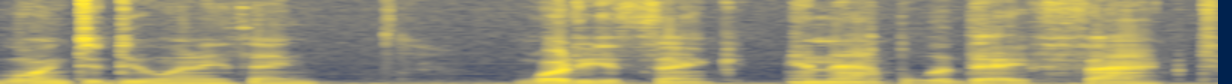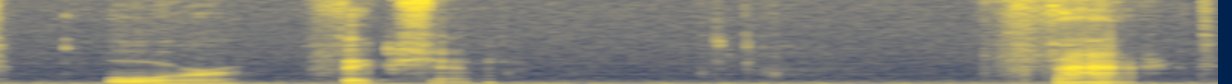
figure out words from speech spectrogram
going to do anything? What do you think? An apple a day, fact or fiction? Fact.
